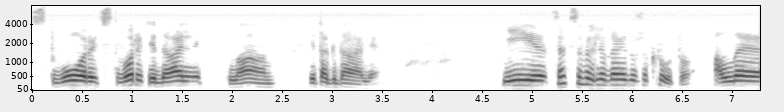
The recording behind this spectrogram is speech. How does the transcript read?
створить, створить ідеальний план і так далі. І це все виглядає дуже круто. Але,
